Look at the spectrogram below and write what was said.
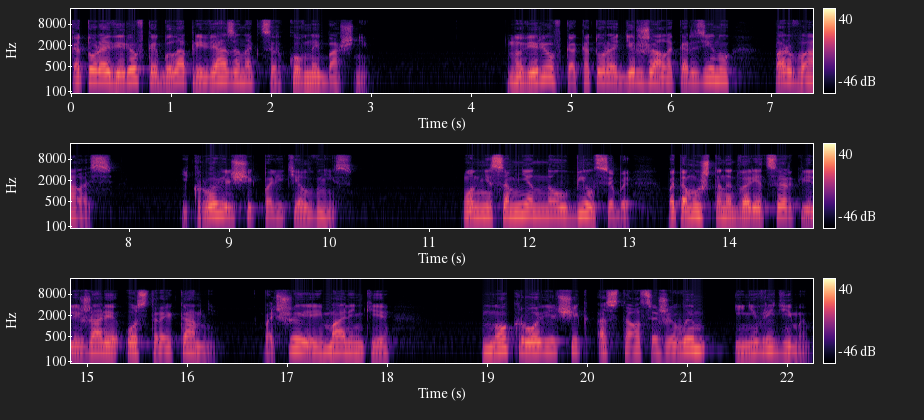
которая веревкой была привязана к церковной башне. Но веревка, которая держала корзину, порвалась, и кровельщик полетел вниз. Он, несомненно, убился бы, потому что на дворе церкви лежали острые камни, большие и маленькие, но кровельщик остался живым и невредимым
